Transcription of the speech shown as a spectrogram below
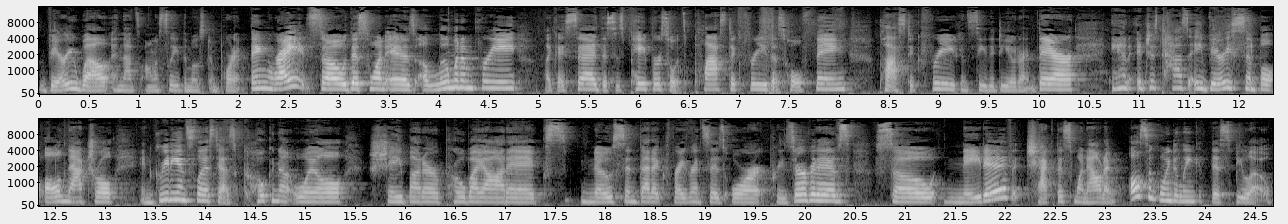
very well, and that's honestly the most important thing, right? So this one is aluminum free, like I said, this is paper, so it's plastic free, this whole thing, plastic free. You can see the deodorant there. And it just has a very simple, all natural ingredients list as coconut oil, shea butter, probiotics, no synthetic fragrances or preservatives. So, native, check this one out. I'm also going to link this below.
